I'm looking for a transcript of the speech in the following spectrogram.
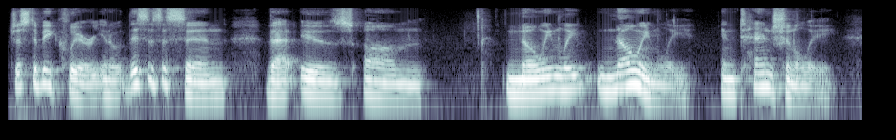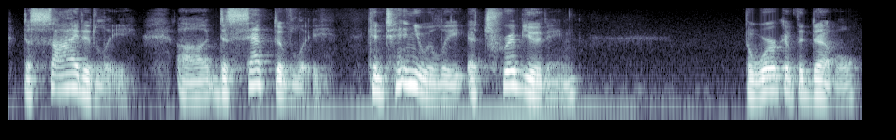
Just to be clear, you know, this is a sin that is um, knowingly, knowingly intentionally, decidedly, uh, deceptively, continually attributing the work of the devil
